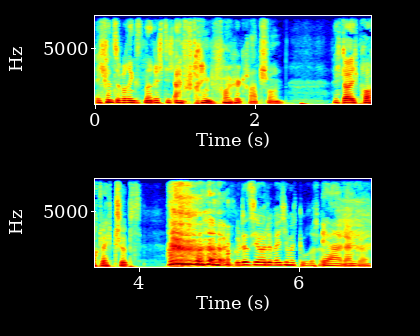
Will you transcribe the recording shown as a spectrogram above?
Ich finde es übrigens eine richtig anstrengende Folge gerade schon. Ich glaube, ich brauche gleich Chips. Gut, dass ich heute welche mitgebracht habe. Ja, danke.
